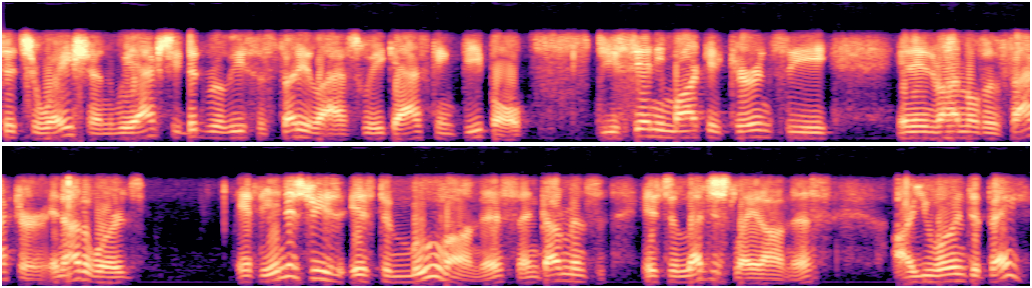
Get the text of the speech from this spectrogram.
situation, we actually did release a study last week asking people, do you see any market currency in environmental factor? In other words, if the industry is, is to move on this and governments is to legislate on this, are you willing to pay?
